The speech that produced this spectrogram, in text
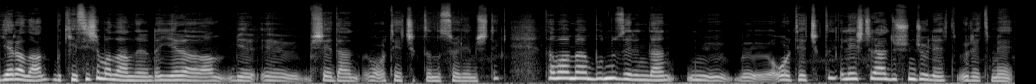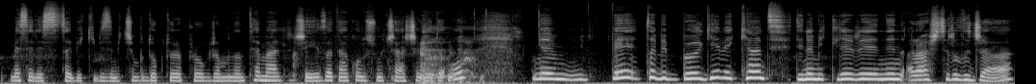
yer alan bu kesişim alanlarında yer alan bir e, şeyden ortaya çıktığını söylemiştik. Tamamen bunun üzerinden e, ortaya çıktı. Eleştirel düşünce üret- üretme meselesi tabii ki bizim için bu doktora programının temel şeyi zaten konuştuğumuz çerçevede o. Ve tabii bölge ve kent dinamiklerinin araştırılacağı,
